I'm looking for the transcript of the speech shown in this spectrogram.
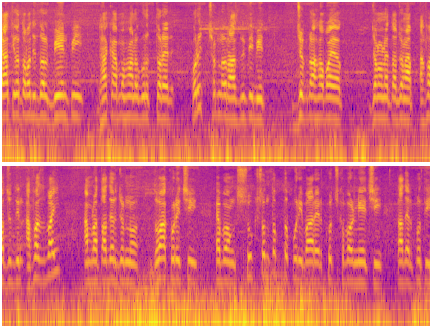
জাতীয়তাবাদী দল বিএনপি, ঢাকা মহানগর উত্তরের পরিচ্ছন্ন রাজনীতিবিদ, যুগ্ম আহ্বায়ক জননেতা জনাব আফাজউদ্দিন আফাজ ভাই। আমরা তাদের জন্য দোয়া করেছি এবং সুখ সন্তপ্ত পরিবারের খোঁজখবর নিয়েছি। তাদের প্রতি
